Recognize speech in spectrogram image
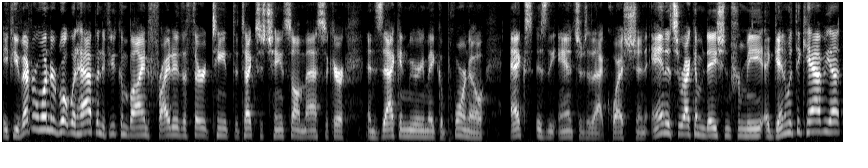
If you've ever wondered what would happen if you combined Friday the 13th, the Texas Chainsaw Massacre, and Zack and Miri Make a Porno, X is the answer to that question. And it's a recommendation for me, again, with the caveat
